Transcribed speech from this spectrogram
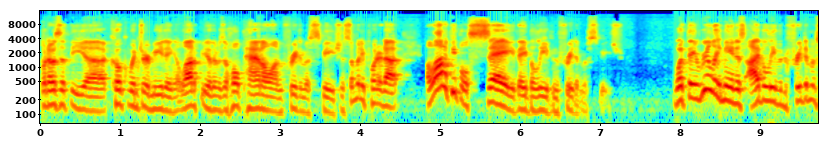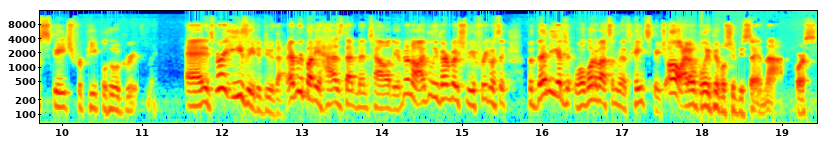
when I was at the uh, Koch Winter meeting, a lot of you know, there was a whole panel on freedom of speech, and somebody pointed out a lot of people say they believe in freedom of speech. What they really mean is, I believe in freedom of speech for people who agree with me. And it's very easy to do that. Everybody has that mentality of, no, no, I believe everybody should be free to say. But then you get to, well, what about something that's hate speech? Oh, I don't believe people should be saying that. Of course,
